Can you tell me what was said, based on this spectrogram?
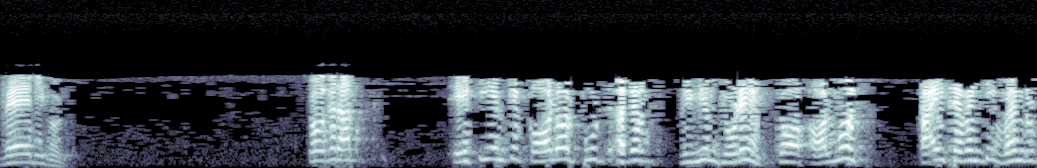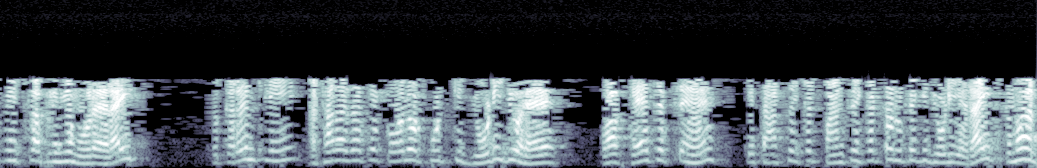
very good तो अगर आप एटीएम के कॉल और फ़ूड अगर प्रीमियम जोड़ें तो almost five seventy one rupees का प्रीमियम हो रहा है राइट तो करंटली अठारह हज़ार के कॉल और पुट की जोड़ी जो है तो आप कह सकते हैं कि सात सौ इकहत्तर, पाँच सौ इकहत्तर रुपए की जोड़ी है right come on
